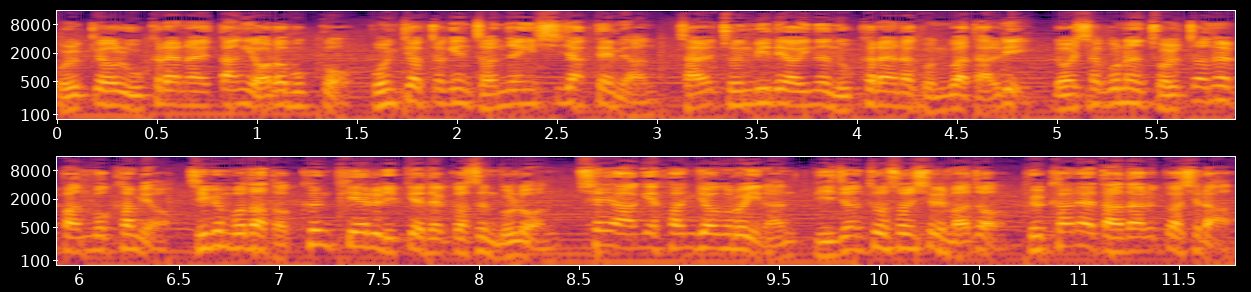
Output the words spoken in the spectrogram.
올겨울 우크라이나의 땅이 얼어붙고 본격적인 전쟁이 시작되면 잘 준비되어 있는 우크라이나 군과 달리 러시아군은 졸전을 반복하며 지금보다 더 큰 피해를 입게 될 것은 물론 최악의 환경으로 인한 비전투 손실마저 극한에 다다를 것이라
